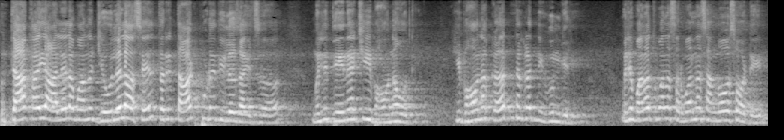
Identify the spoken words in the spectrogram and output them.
पण त्या काही आलेला माणूस जेवलेला असेल तरी ताट पुढे दिलं जायचं. म्हणजे देण्याची ही भावना होती. ही भावना कळत नकळत निघून गेली. म्हणजे मला तुम्हाला सर्वांना सांगावं असं वाटेल.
